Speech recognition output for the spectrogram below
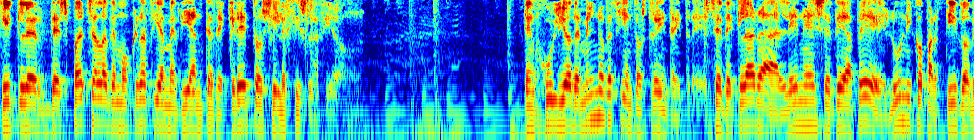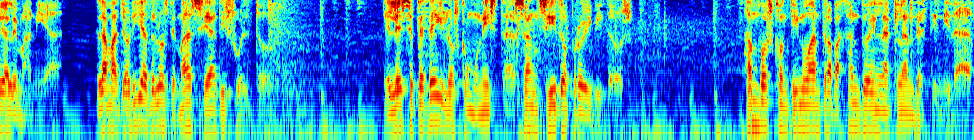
Hitler despacha la democracia mediante decretos y legislación. En julio de 1933 se declara al NSDAP el único partido de Alemania. La mayoría de los demás se ha disuelto. El SPD y los comunistas han sido prohibidos. Ambos continúan trabajando en la clandestinidad.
